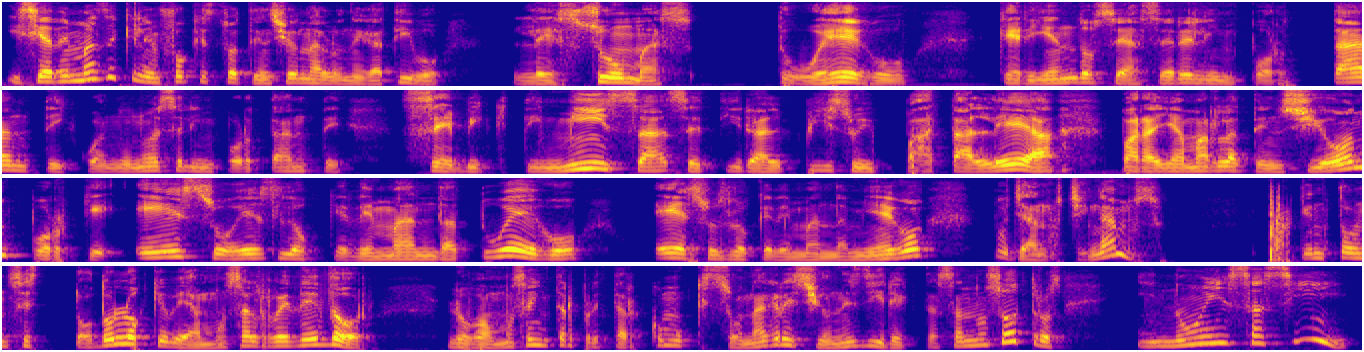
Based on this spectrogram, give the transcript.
Y si además de que le enfoques tu atención a lo negativo, le sumas tu ego queriéndose hacer el importante y cuando no es el importante se victimiza, se tira al piso y patalea para llamar la atención porque eso es lo que demanda tu ego, eso es lo que demanda mi ego, pues ya nos chingamos. Porque entonces todo lo que veamos alrededor lo vamos a interpretar como que son agresiones directas a nosotros y no es así.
